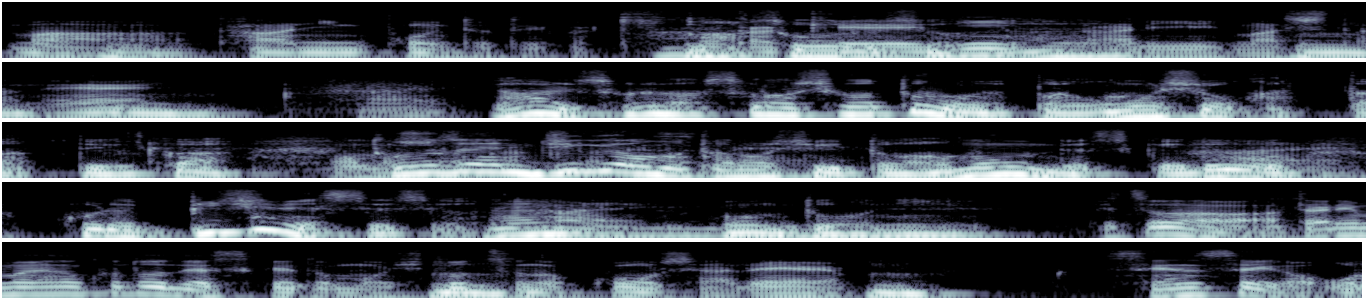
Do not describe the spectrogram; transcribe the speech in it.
まあうん。ターニングポイントというかきっまあかけになりましたね。はい。やはりそれはその仕事もやっぱり面白かったっていうか、当然事業も楽しいとは思うんですけど、はい。これビジネスですよね、はい。本当に。実は当たり前のことですけども一つの校舎でうん先生が教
